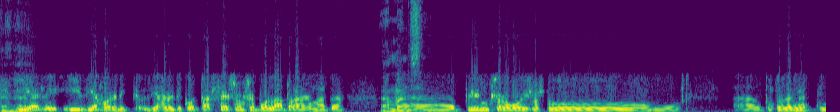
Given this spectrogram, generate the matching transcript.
uh-huh. ή, ή διαφορετικ, διαφορετικότητα θέσεων σε πολλά πράγματα. Α, uh, πλην ξέρω εγώ ίσως του, uh, το λένε, του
